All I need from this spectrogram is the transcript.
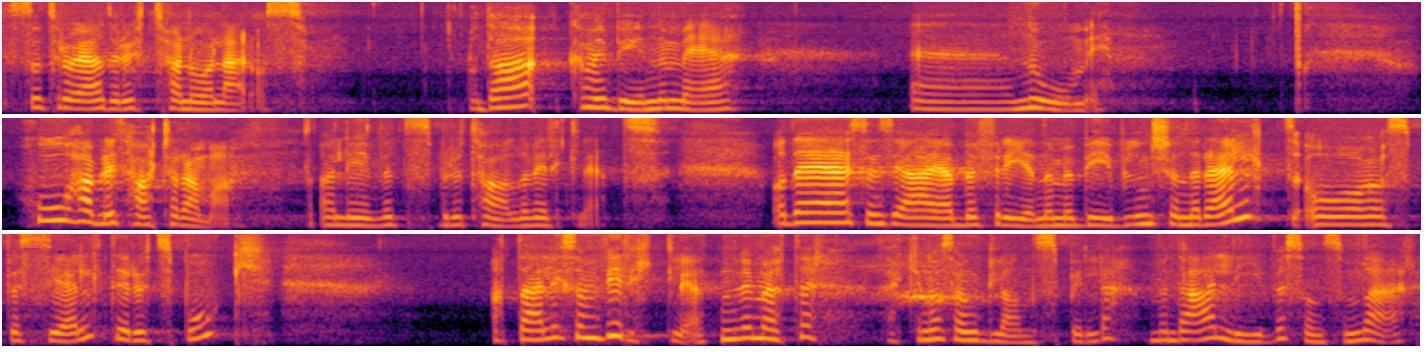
så tror jeg at Ruth har noe å lære oss. Og Da kan vi begynne med eh, Noomi. Hun har blitt hardt ramma av livets brutale virkelighet. Og Det syns jeg er befriende med Bibelen generelt, og spesielt i Ruths bok. At det er liksom virkeligheten vi møter. Det er ikke noe sånn glansbilde, men det er livet sånn som det er.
